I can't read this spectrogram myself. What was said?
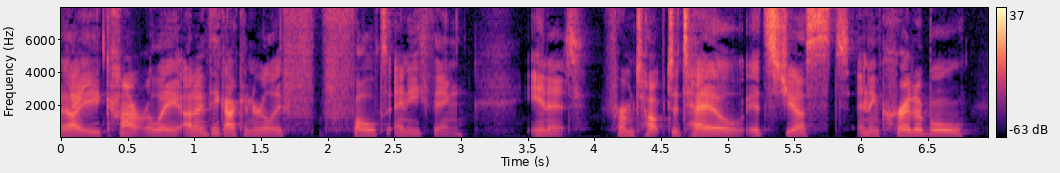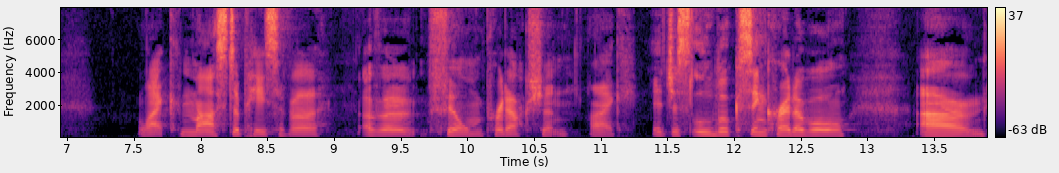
Uh, you can't really. I don't think I can really f- fault anything in it from top to tail. It's just an incredible, like masterpiece of a of a film production. Like it just looks incredible. Um,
